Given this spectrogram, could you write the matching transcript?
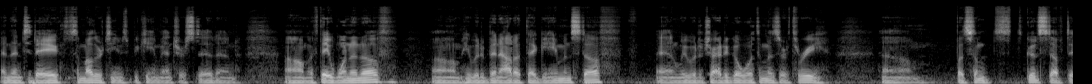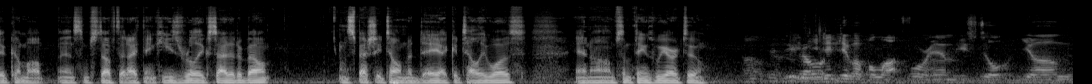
and then today some other teams became interested. And um, if they wouldn't have, um, he would have been out at that game and stuff, and we would have tried to go with him as our three. Um, but some good stuff did come up, and some stuff that I think he's really excited about. Especially telling him today, I could tell he was, and um, some things we are too. You you did give up a lot for him. He's still young.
